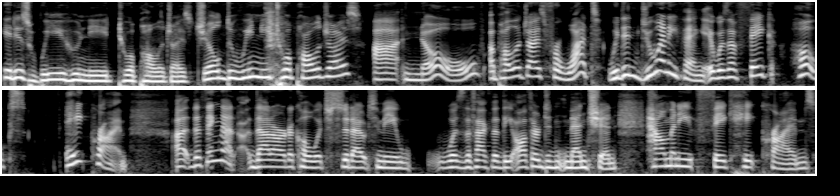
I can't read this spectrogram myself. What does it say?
It is we who need to apologize. Jill, do we need to apologize? Uh, no. Apologize for what? We didn't do anything. It was a fake hoax, hate crime. Uh, the thing that that article which stood out to me was the fact that the author didn't mention how many fake hate crimes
